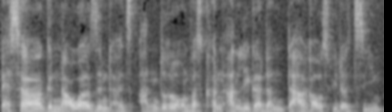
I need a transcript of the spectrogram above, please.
besser, genauer sind als andere und was können Anleger dann daraus wieder ziehen?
